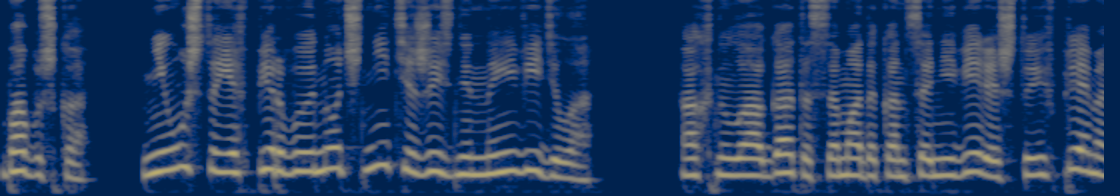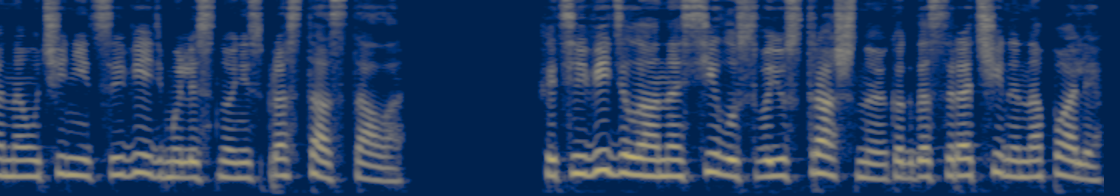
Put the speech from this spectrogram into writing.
«Бабушка, неужто я в первую ночь нити жизненные видела?» Ахнула Агата, сама до конца не веря, что и впрямь она ученицей ведьмы лесной неспроста стала. Хоть и видела она силу свою страшную, когда сорочины напали,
